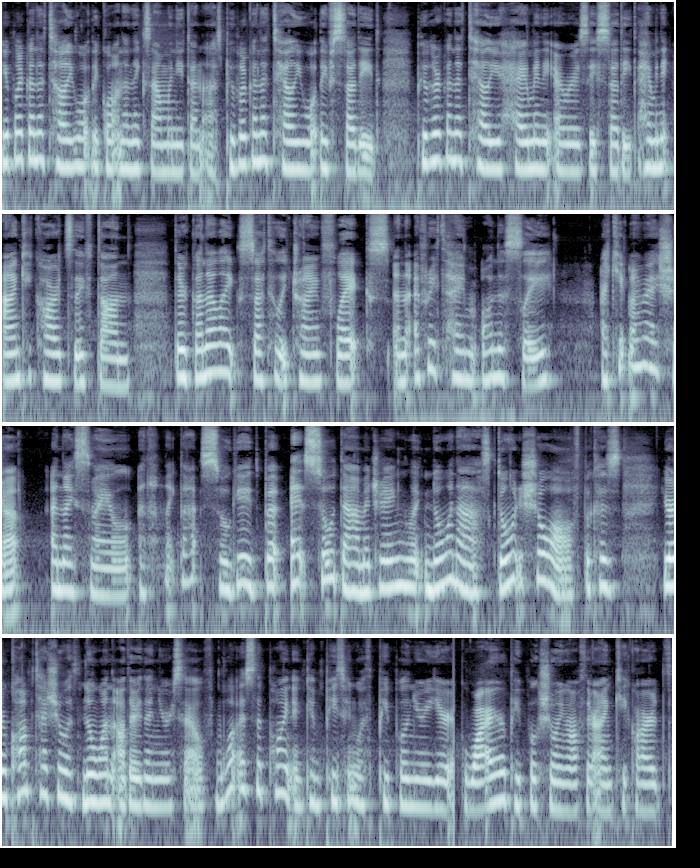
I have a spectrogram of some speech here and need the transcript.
People are going to tell you what they got in an exam when you didn't ask. People are going to tell you what they've studied. People are going to tell you how many hours they studied, how many Anki cards they've done. They're going to like subtly try and flex. And every time, honestly, I keep my mouth shut and I smile and I'm like, that's so good. But it's so damaging. Like, no one asked. Don't show off because you're in competition with no one other than yourself. What is the point in competing with people in your year? Why are people showing off their Anki cards?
